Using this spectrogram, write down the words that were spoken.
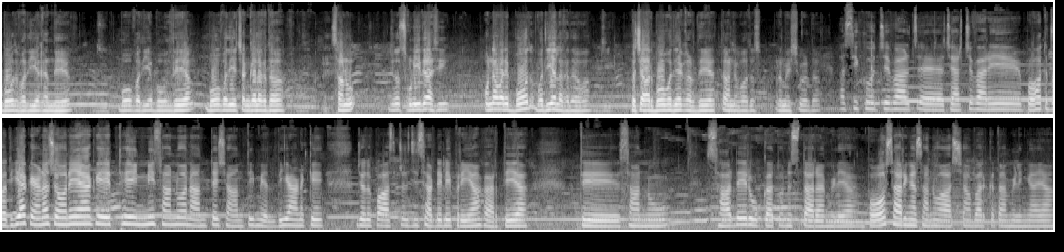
ਬਹੁਤ ਵਧੀਆ ਕਹਿੰਦੇ ਆ ਬਹੁਤ ਵਧੀਆ ਬੋਲਦੇ ਆ ਬਹੁਤ ਵਧੀਆ ਚੰਗਾ ਲੱਗਦਾ। ਸਾਨੂੰ ਜਦੋਂ ਸੁਣੀਦਾ ਸੀ ਉਹਨਾਂ ਬਾਰੇ ਬਹੁਤ ਵਧੀਆ ਲੱਗਦਾ ਵਾ। ਵਿਚਾਰ ਬਹੁਤ ਵਧੀਆ ਕਰਦੇ ਆ। ਧੰਨਵਾਦ ਉਸ ਪਰਮੇਸ਼ਵਰ ਦਾ। ਅਸੀਂ ਖੋਜੇਵਾਲ ਚਰਚ ਬਾਰੇ ਬਹੁਤ ਵਧੀਆ ਕਹਿਣਾ ਚਾਹੁੰਦੇ ਆ ਕਿ ਇੱਥੇ ਇੰਨੀ ਸਾਨੂੰ ਆਨੰਦ ਤੇ ਸ਼ਾਂਤੀ ਮਿਲਦੀ ਆਣ ਕੇ, ਜਦੋਂ ਪਾਸਟਰ ਜੀ ਸਾਡੇ ਲਈ ਪ੍ਰੇਆਂ ਕਰਦੇ ਆ ਤੇ ਸਾਨੂੰ ਸਾਡੇ ਰੋਗਾਂ ਤੋਂ ਨਿਸਤਾਰਾ ਮਿਲਿਆ। ਬਹੁਤ ਸਾਰੀਆਂ ਸਾਨੂੰ ਆਸ਼ਾਂ, ਬਰਕਤਾਂ ਮਿਲੀਆਂ ਆ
